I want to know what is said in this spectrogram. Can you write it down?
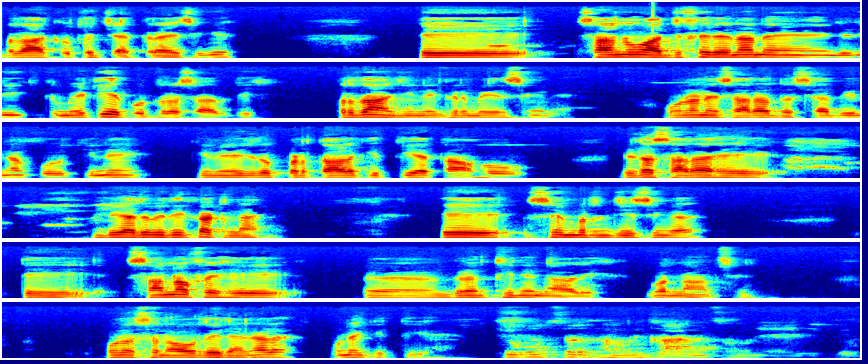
ਬੁਲਾ ਕੇ ਉੱਥੇ ਚੈੱਕ ਕਰਾਏ ਸੀਗੇ। ਤੇ ਸਾਨੂੰ ਅੱਜ ਫਿਰ ਇਹਨਾਂ ਨੇ ਜਿਹੜੀ ਕਮੇਟੀ ਹੈ ਗੁਰਦੁਆਰਾ ਸਾਹਿਬ ਦੀ ਪ੍ਰਧਾਨ ਜੀ ਨੇ ਗੁਰਮੇਲ ਸਿੰਘ ਨੇ ਉਹਨਾਂ ਨੇ ਸਾਰਾ ਦੱਸਿਆ ਵੀ ਇਹਨਾਂ ਕੋਲ ਕਿਨੇ ਕਿਵੇਂ ਜਦੋਂ ਪੜਤਾਲ ਕੀਤੀ ਹੈ ਤਾਂ ਉਹ ਜਿਹੜਾ ਸਾਰਾ ਇਹ ਬੇਅਦਬੀ ਦੀ ਘਟਨਾ ਹੈ ਇਹ ਸਿਮਰਨਜੀਤ ਸਿੰਘ ਹੈ ਤੇ ਸਨ of ਇਹ ਗ੍ਰੰਥੀ ਦੇ ਨਾਲ ਹੀ ਗੁਰਨਾਮ ਸਿੰਘ। ਉਹਨਾਂ ਸਨੌਰ ਦੇ ਰਹਿਣ ਵਾਲਾ ਹੈ, ਉਹਨੇ ਕੀਤੀ ਹੈ। ਕਿਉਂ ਸਰ ਸਾਹਮਣੇ ਕਾਰਨ ਸਾਹਮਣੇ ਆਇਆ ਜੀ?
